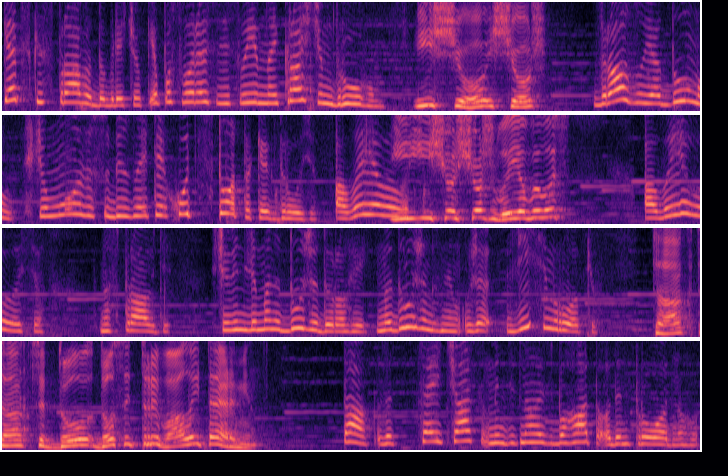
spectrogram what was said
Кепські справи, добрячок. Я посварився зі своїм найкращим другом. І що, і що ж? Зразу я думав, що можу собі знайти хоч сто таких друзів. А І, і що, що ж виявилось? А виявилося насправді, що він для мене дуже дорогий. Ми дружимо з ним уже вісім років. Так, так, це до, досить тривалий термін. Так, за цей час ми дізнались багато один про одного.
